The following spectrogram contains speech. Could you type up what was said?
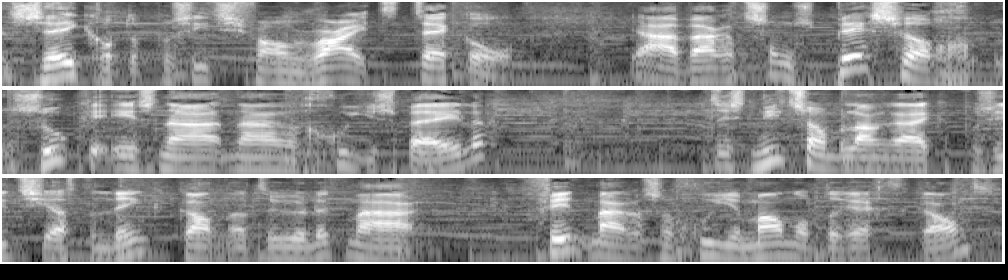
Zeker op de positie van right tackle. Ja, waar het soms best wel zoeken is naar, naar een goede speler. Het is niet zo'n belangrijke positie als de linkerkant natuurlijk. Maar vind maar eens een goede man op de rechterkant.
